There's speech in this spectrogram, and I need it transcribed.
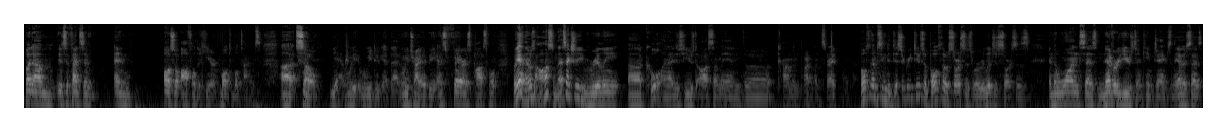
but um, it's offensive, and also awful to hear multiple times. Uh, so yeah, we we do get that, and we try to be as fair as possible. But yeah, that was awesome. That's actually really uh, cool, and I just used awesome in the common parlance, right? Both of them seem to disagree too. So both of those sources were religious sources, and the one says never used in King James, and the other says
